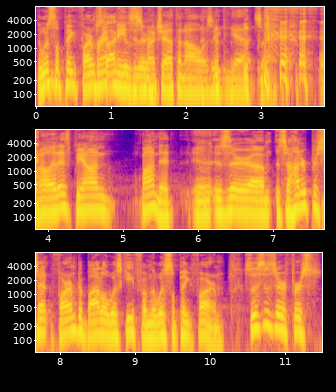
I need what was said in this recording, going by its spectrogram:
the Whistle Pig Farm Brent Stock needs is as their, much ethanol as he can get. So. well, it is beyond bonded. Uh, is there um, it's hundred percent farm to bottle whiskey from the Whistle Pig Farm. So this is their first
